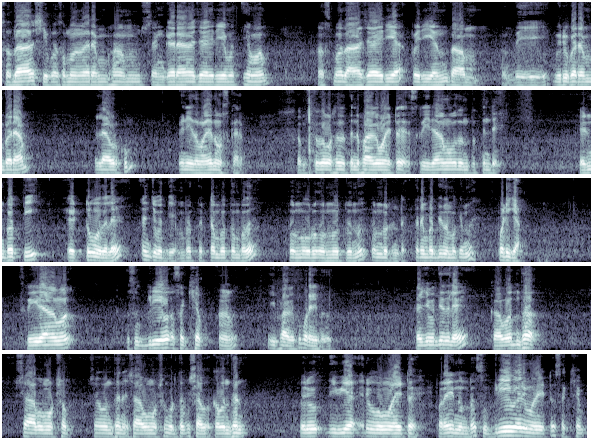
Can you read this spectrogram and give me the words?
സദാശിവസമാരംഭാം അസ്മദാചാര്യ അസ്മദാചാര്യപര്യന്താം. വന്ദേ ഗുരുപരമ്പരാം. എല്ലാവർക്കും വിനീതമായ നമസ്കാരം. സംസ്കൃത പഠനത്തിന്റെ ഭാഗമായിട്ട് ശ്രീരാമോദന്തത്തിന്റെ എൺപത്തി എട്ട് മുതൽ അഞ്ച് പദ്യം എൺപത്തെട്ട് അമ്പത്തൊമ്പത് തൊണ്ണൂറ് തൊണ്ണൂറ്റൊന്ന് തൊണ്ണൂറുണ്ട് ഇത്രയും പദ്യം നമുക്കിന്ന് പഠിക്കാം. ശ്രീരാമ സുഗ്രീവ സഖ്യം ആണ് ഈ ഭാഗത്ത് പറയുന്നത്. കഴിഞ്ഞ പദ്യത്തിൽ കവന്ധ ശാപമോക്ഷം ശവന്ധന് ശാപമോക്ഷം കൊടുത്തപ്പോൾ ശവ കവന്ധൻ ഒരു ദിവ്യ രൂപമായിട്ട് പറയുന്നുണ്ട്. സുഗ്രീവനുമായിട്ട് സഖ്യം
